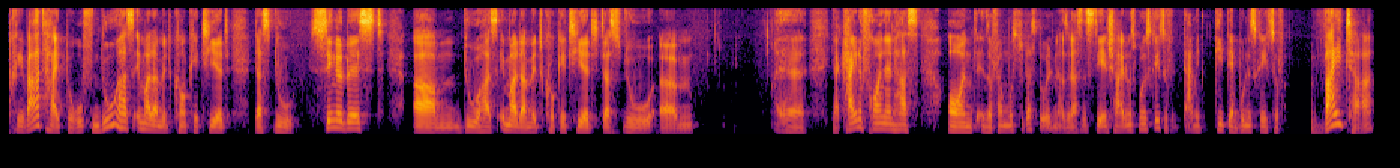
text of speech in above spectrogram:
Privatheit berufen. Du hast immer damit kokettiert, dass du Single bist. Ähm, du hast immer damit kokettiert, dass du... Ähm, äh, ja keine Freundin hast und insofern musst du das dulden. Also das ist die Entscheidung des Bundesgerichtshofs. Damit geht der Bundesgerichtshof weiter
